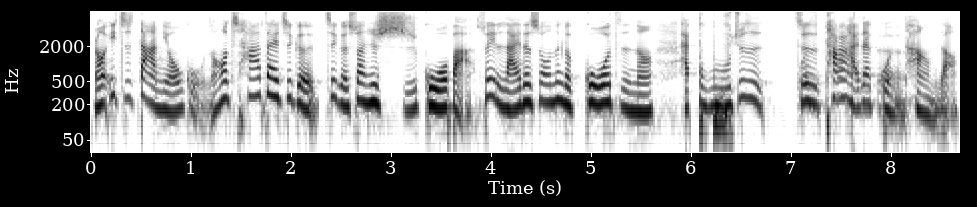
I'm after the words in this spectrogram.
然后一只大牛骨，然后插在这个这个算是石锅吧，所以来的时候那个锅子呢还不不就是就是汤还在滚烫，你知道？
